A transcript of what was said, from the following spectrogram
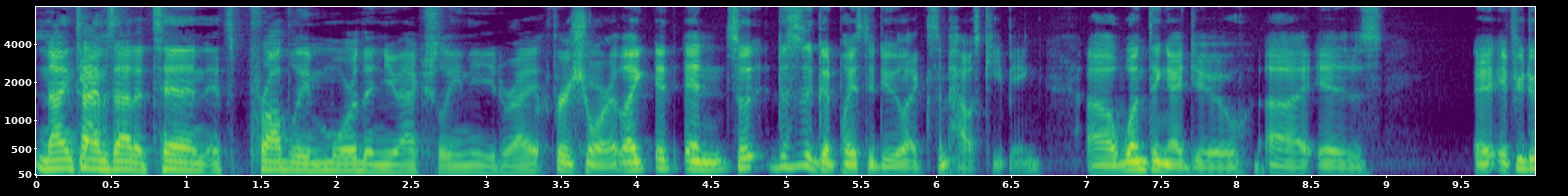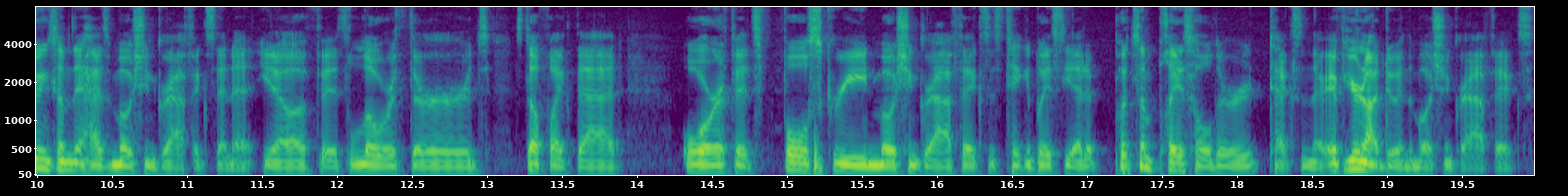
nine Yeah. times out of ten it's probably more than you actually need right? For sure. Like it and so this is a good place to do like some housekeeping. Uh, one thing i do uh, is if you're doing something that has motion graphics in it you know if it's lower thirds stuff like that or if it's full screen motion graphics it's taking place the edit put some placeholder text in there if you're not doing the motion graphics.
